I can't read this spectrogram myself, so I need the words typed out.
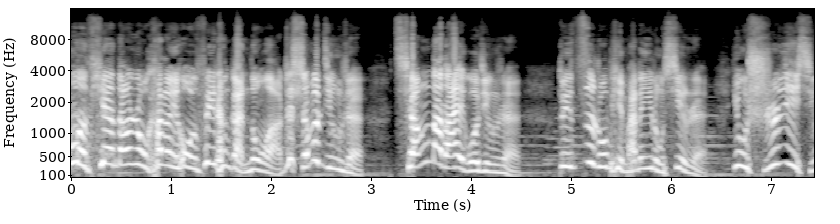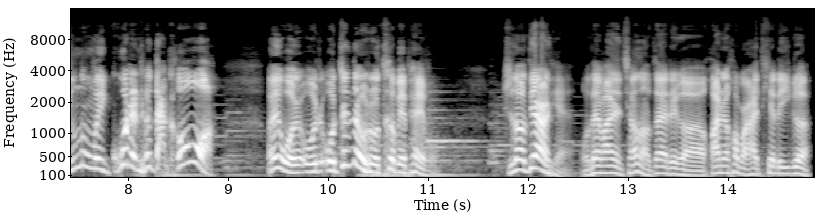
我的天！当时我看到以后，我非常感动啊！这什么精神？强大的爱国精神，对自主品牌的一种信任，用实际行动为国产车打 call 啊！哎，我我我真的有时候特别佩服。直到第二天，我才发现强嫂在这个华晨后面还贴了一个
